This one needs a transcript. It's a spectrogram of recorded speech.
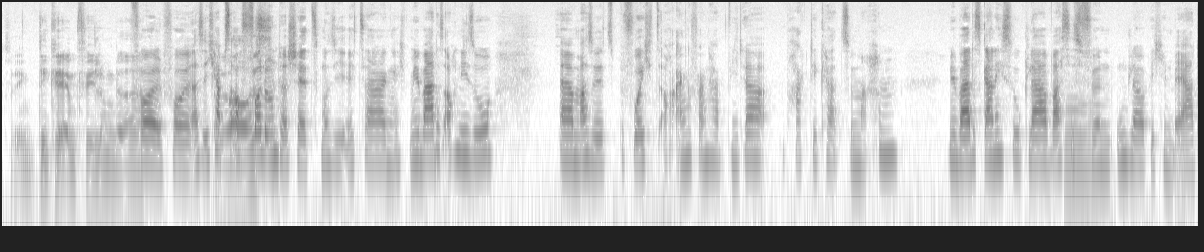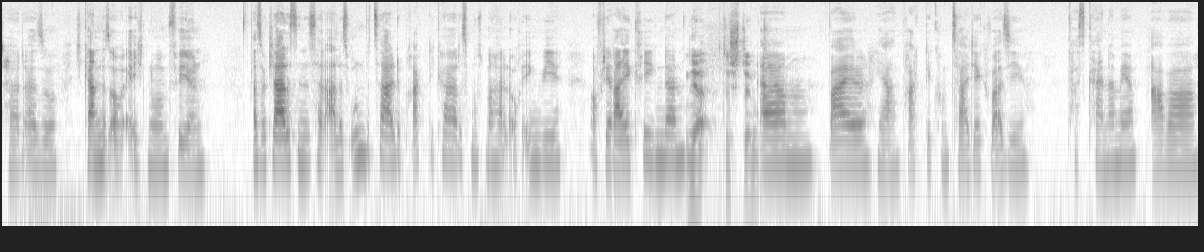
deswegen dicke Empfehlung da. Voll, voll. Also ich habe es auch voll unterschätzt, muss ich echt sagen. Ich, mir war das auch nie so, ähm, also jetzt, bevor ich jetzt auch angefangen habe, wieder Praktika zu machen, mir war das gar nicht so klar, was es Mhm. für einen unglaublichen Wert hat. Also ich kann das auch echt nur empfehlen. Also klar, das sind jetzt halt alles unbezahlte Praktika, das muss man halt auch irgendwie auf die Reihe kriegen dann. Ja, das stimmt. Ähm, weil, ja, ein Praktikum zahlt ja quasi fast keiner mehr. Aber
